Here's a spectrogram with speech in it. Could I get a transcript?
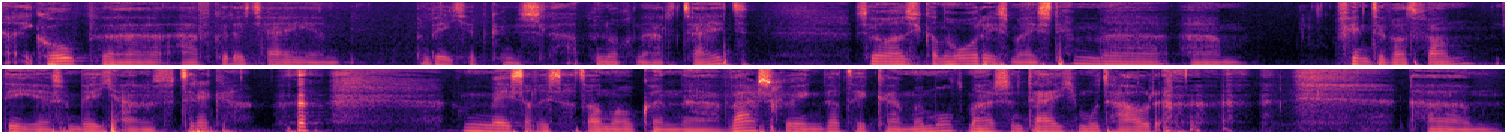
Nou, ik hoop, uh, Afke, dat jij een, een beetje hebt kunnen slapen nog na de tijd. Zoals je kan horen is mijn stem, uh, um, vindt er wat van. Die is een beetje aan het vertrekken. Meestal is dat dan ook een uh, waarschuwing dat ik mijn mond maar eens een tijdje moet houden. um,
